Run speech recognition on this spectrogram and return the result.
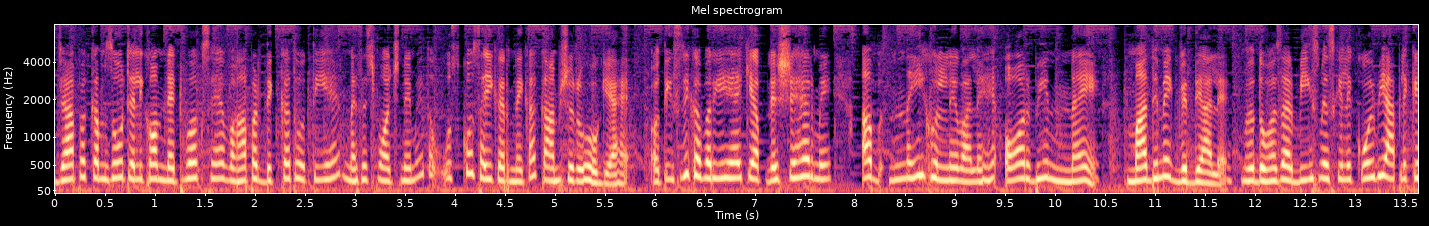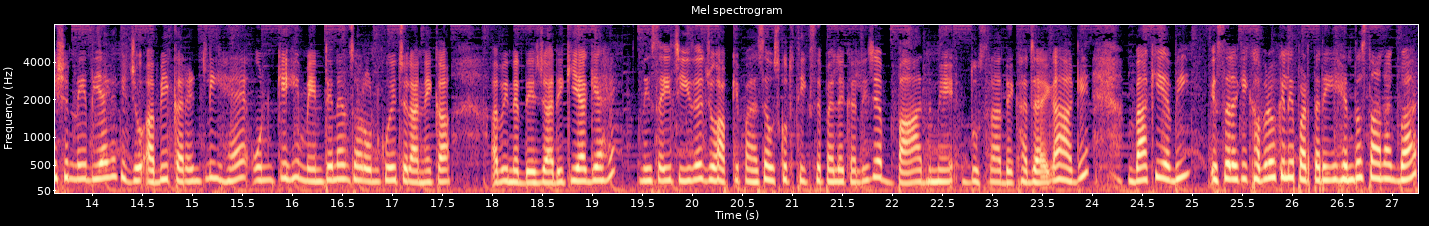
जहाँ पर कमज़ोर टेलीकॉम नेटवर्क्स है, वहाँ पर दिक्कत होती है मैसेज पहुँचने में तो उसको सही करने का काम शुरू हो गया है। और तीसरी खबर यह है कि अपने शहर में अब नहीं खुलने वाले हैं और भी नए माध्यमिक विद्यालय। मतलब 2020 में इसके लिए कोई भी एप्लीकेशन नहीं दिया गया कि जो अभी करेंटली हैं, उनके ही मेंटेनेंस और उनको ही चलाने का अभी निर्देश जारी किया गया है। नहीं सही चीज़ है जो आपके पास है, उसको तो ठीक से पहले कर लीजिए, बाद में दूसरा देखा जाएगा आगे। बाकी अभी इस तरह की खबरों के लिए पढ़ते रहिए हिंदुस्तान अखबार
